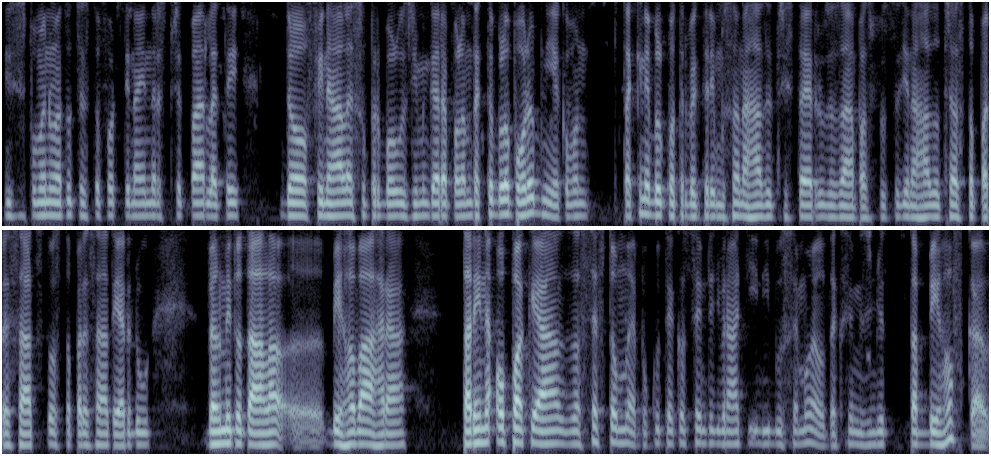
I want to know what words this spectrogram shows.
Když si vzpomenu na tu cestu 49ers před pár lety do finále Super Bowlu s Jimmy Garoppolem, tak to bylo podobné. Jako on taky nebyl quarterback, který musel naházet 300 jardů za zápas. V podstatě naházel třeba 150, 100, 150 jardů. Velmi to táhla uh, běhová hra Tady naopak já zase v tomhle, pokud jako se jim teď vrátí i Dibu Samuel, tak si myslím, že ta běhovka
